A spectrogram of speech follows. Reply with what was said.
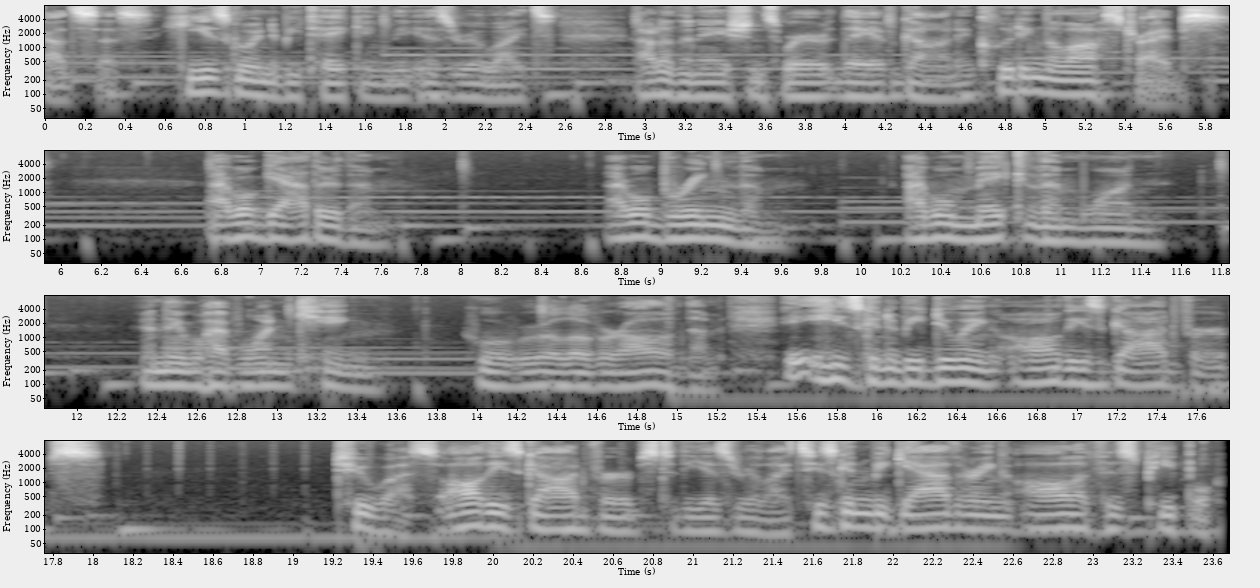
God says. He is going to be taking the Israelites out of the nations where they have gone, including the lost tribes. I will gather them. I will bring them. I will make them one. And they will have one king who will rule over all of them. He's going to be doing all these God verbs to us, all these God verbs to the Israelites. He's going to be gathering all of his people,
